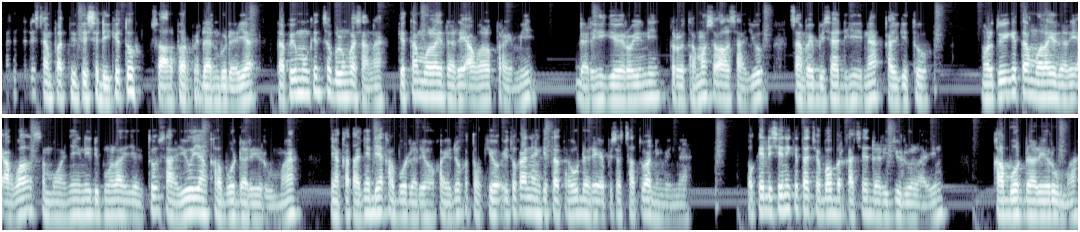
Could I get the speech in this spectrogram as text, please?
tadi sempat titik sedikit tuh soal perbedaan budaya, tapi mungkin sebelum ke sana, kita mulai dari awal premi dari Higero ini, terutama soal Sayu sampai bisa dihina kayak gitu. Menurut gue kita mulai dari awal semuanya ini dimulai yaitu Sayu yang kabur dari rumah, yang katanya dia kabur dari Hokkaido ke Tokyo. Itu kan yang kita tahu dari episode 1 animenya. Oke, di sini kita coba berkaca dari judul lain. Kabur dari rumah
